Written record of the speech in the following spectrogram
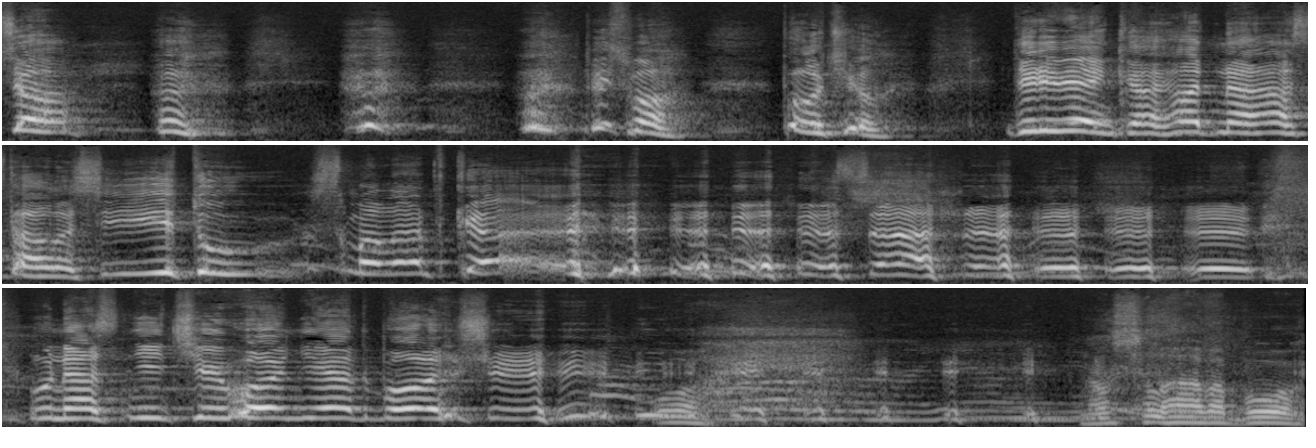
все. Письмо получил. Деревенька одна осталась. И ту с молотка. Саша, у нас ничего нет больше. Ну, слава Богу.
